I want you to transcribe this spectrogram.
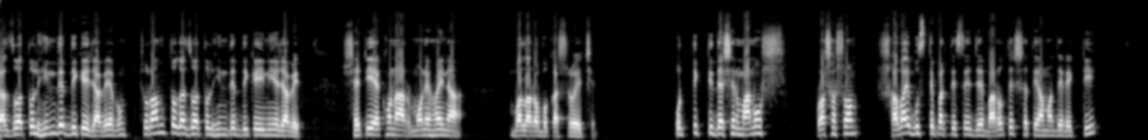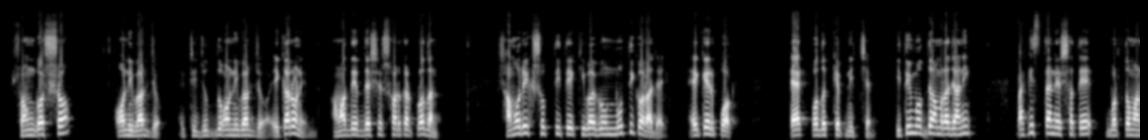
গাজওয়াতুল হিন্দের দিকেই যাবে এবং চূড়ান্ত গাজওয়াতুল হিন্দের দিকেই নিয়ে যাবে, সেটি এখন আর মনে হয় না বলার অবকাশ রয়েছে। প্রত্যেকটি দেশের মানুষ, প্রশাসন সবাই বুঝতে পারতেছে যে ভারতের সাথে আমাদের একটি সংঘর্ষ অনিবার্য। একটি যুদ্ধ অনিবার্য। এই কারণে আমাদের দেশের সরকার প্রধান সামরিক শক্তিতে কীভাবে উন্নতি করা যায়, একের পর এক পদক্ষেপ নিচ্ছেন। ইতিমধ্যে আমরা জানি পাকিস্তানের সাথে বর্তমান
